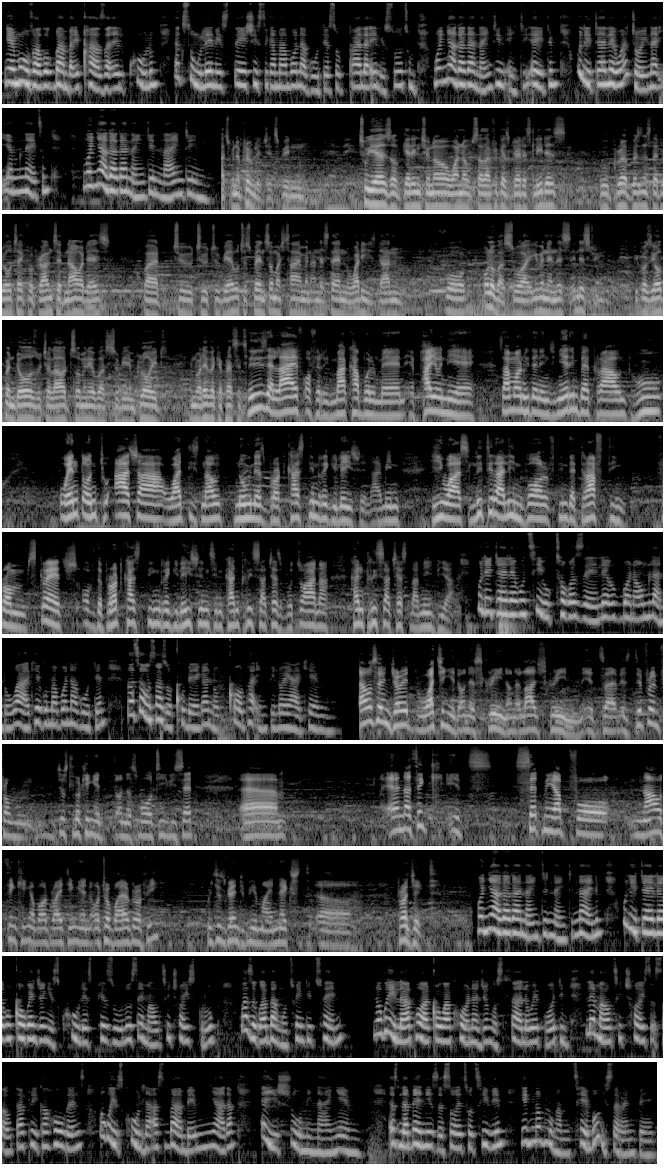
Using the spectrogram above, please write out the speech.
Ngemuva kokubamba iqhaza elikhulu ekusunguleni isiteshi sikamabonakude sokuqala eLesotho ngonyaka ka-1988, uLetele wajoyina i-M-Net ngonyaka ka-1990. It's been a privilege. It's been two years of getting to know one of South Africa's greatest leaders who grew a business that we all take for granted nowadays. But to, to, to be able to spend so much time and understand what he's done for all of us who are even in this industry because he opened doors which allowed so many of us to be employed in whatever capacity. This is a life of a remarkable man, a pioneer, someone with an engineering background who went on to usher what is now known as broadcasting regulation. I mean, he was literally involved in the drafting from scratch of the broadcasting regulations in countries such as Botswana, countries such as Namibia. Ulitele uthi ukuthokozele ukubona umlando wakhe kumabonakude nothe usazoqhubeka nokuqopha impilo yakhe. I also enjoyed watching it on a screen, on a large screen. It's, uh, it's different from just looking at on a small TV set. Um, and I think it's set me up for now thinking about writing an autobiography, which is going to be my next uh, project. Ngonyaka ka-1999 uLetele uqokwe njengesikhulu esiphezulu se-Multi-Choice Group kwaze kwaba ngu-2010 nokuyilapho waqokwa khona njengosihlalo webhodi le-Multi-Choice South Africa Holdings okuyisikhundla asibambe iminyaka eyishumi nanye. Ezindabeni ze-Soweto TV, ngikunokulunga Mthembu ngiseRandburg.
